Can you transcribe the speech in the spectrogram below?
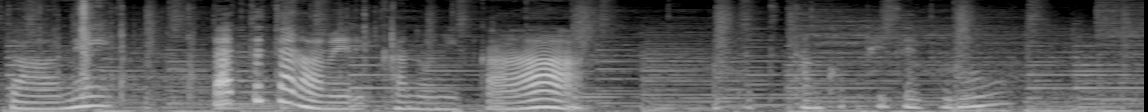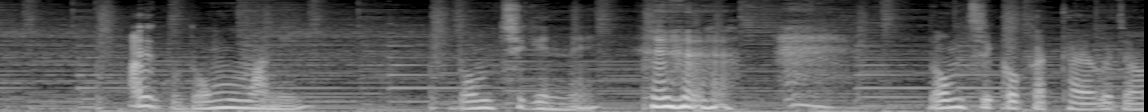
그 다음에 따뜻한 아메리카노니까 따뜻한 커피색으로 아이고 너무 많이 넘치겠네. 넘칠 것 같아요. 그죠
